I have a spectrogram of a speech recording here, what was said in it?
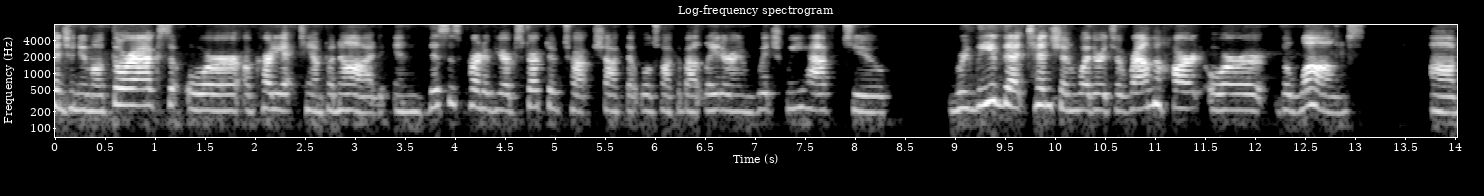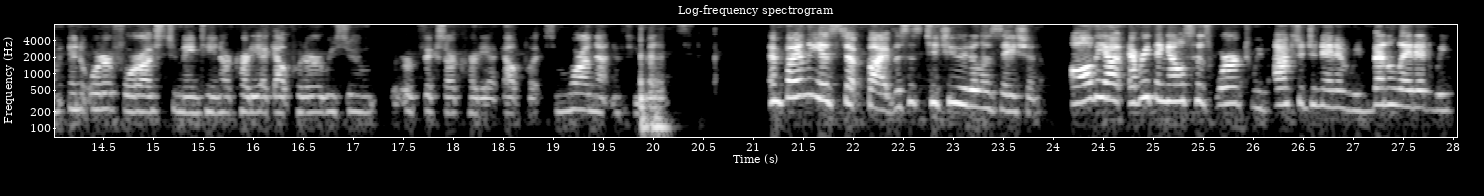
tension pneumothorax or a cardiac tamponade. And this is part of your obstructive shock that we'll talk about later, in which we have to relieve that tension, whether it's around the heart or the lungs, um, in order for us to maintain our cardiac output or resume or fix our cardiac output. So more on that in a few minutes. And finally is step five. This is tissue utilization all the everything else has worked. We've oxygenated, we've ventilated, we've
